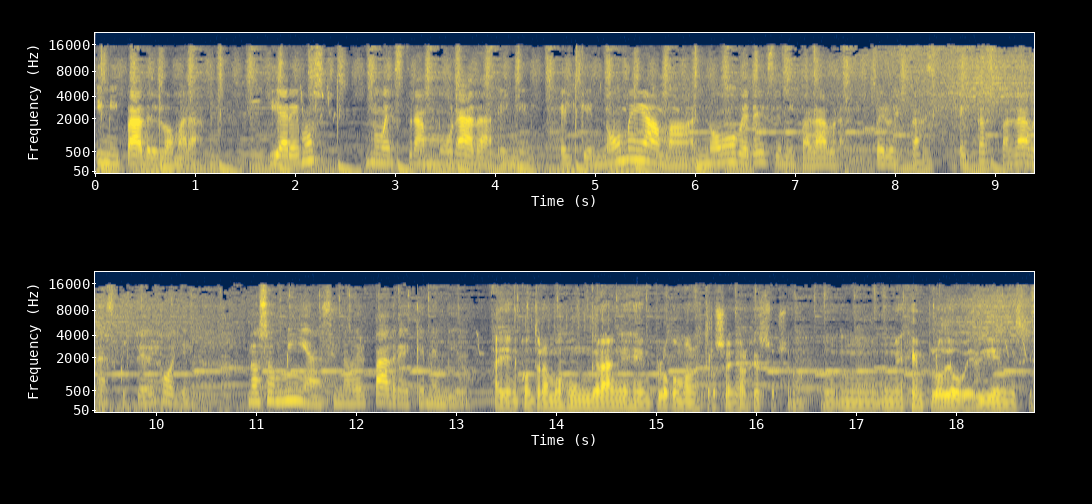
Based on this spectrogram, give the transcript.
y mi Padre lo amará, y haremos nuestra morada en él. El que no me ama no obedece mi palabra, pero estas, estas palabras que ustedes oyen no son mías, sino del Padre que me envió. Ahí encontramos un gran ejemplo como nuestro Señor Jesús, ¿no? un, un- un ejemplo de obediencia.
